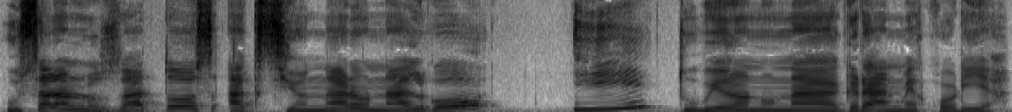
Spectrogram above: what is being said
usaron los datos, accionaron algo y tuvieron una gran mejoría.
